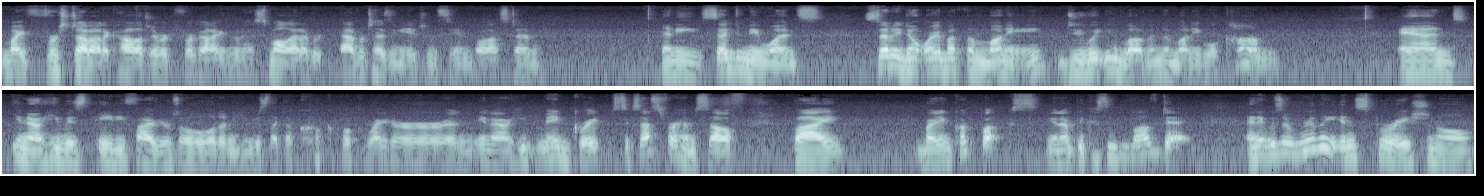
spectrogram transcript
my first job out of college, I worked for a guy who had a small adver- advertising agency in Boston. And he said to me once, Stephanie, don't worry about the money. Do what you love and the money will come. And, you know, he was 85 years old and he was like a cookbook writer and, you know, he made great success for himself by writing cookbooks, you know, because he loved it. And it was a really inspirational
